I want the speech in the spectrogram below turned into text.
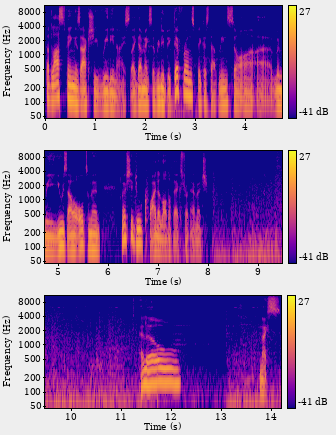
That last thing is actually really nice. Like, that makes a really big difference, because that means so uh, uh, when we use our ultimate, we actually do quite a lot of extra damage. Hello. Nice.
